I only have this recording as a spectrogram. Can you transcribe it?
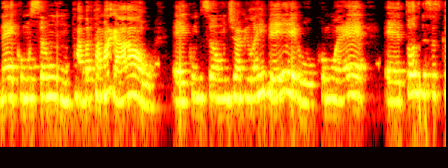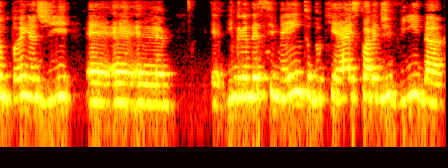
né, como são Tabata Amaral, é, como são Jamila Ribeiro, como é, é todas essas campanhas de é, é, engrandecimento do que é a história de vida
